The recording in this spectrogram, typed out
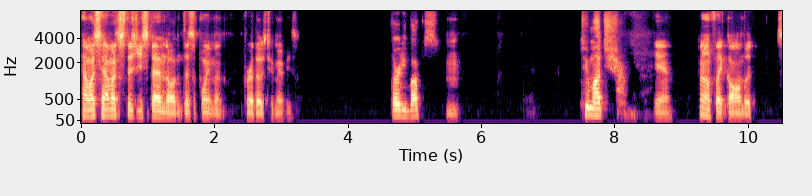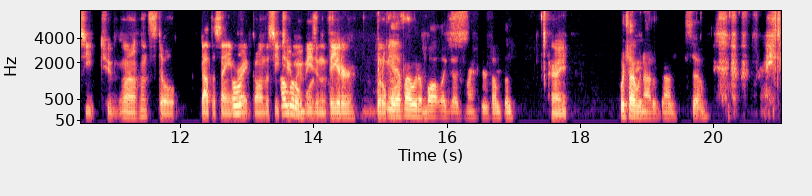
How much how much did you spend on disappointment for those two movies? thirty bucks, Hmm. too much. Yeah. Well, it's like going to see two well, it's still about the same, A right? Going to see two movies in the theater. Little Yeah, more. if I would have bought like a drink or something, Right. which I would not have done. So, Right.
